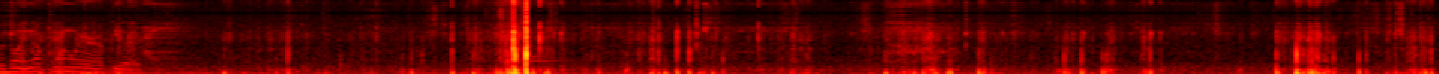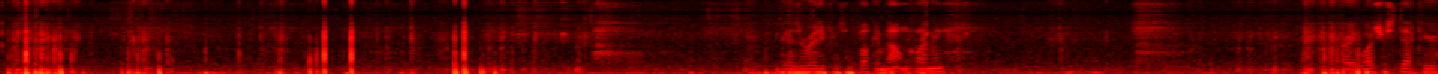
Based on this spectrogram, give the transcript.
We're going up one way or up the other. You guys are ready for some fucking mountain climbing? Alright, watch your step here.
